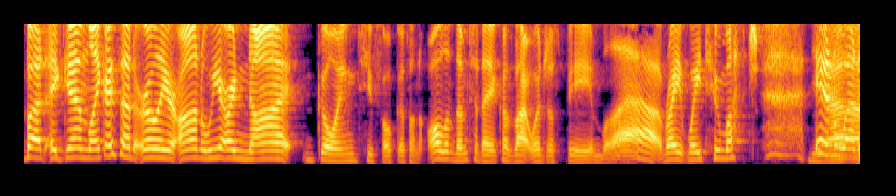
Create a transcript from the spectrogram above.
but again, like I said earlier on, we are not going to focus on all of them today because that would just be blah, right? Way too much in one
